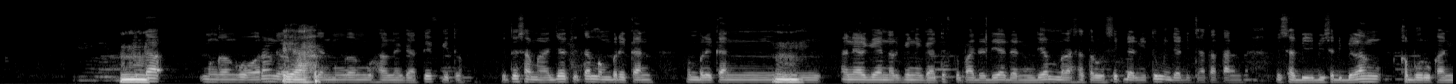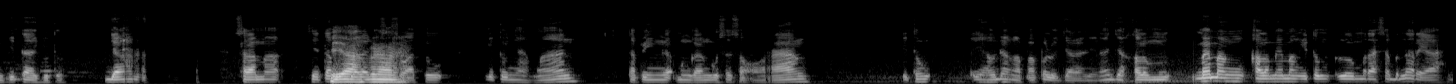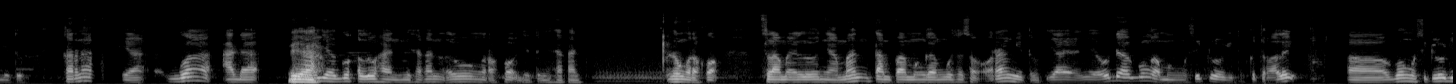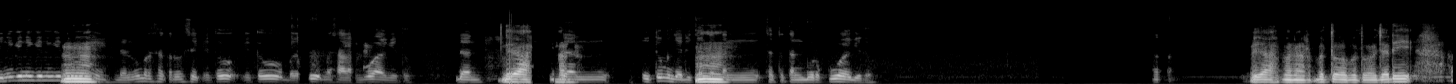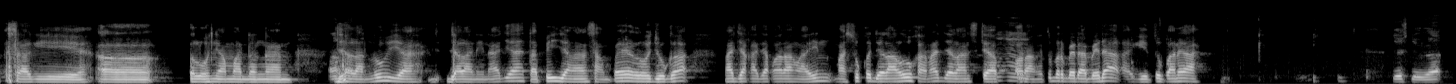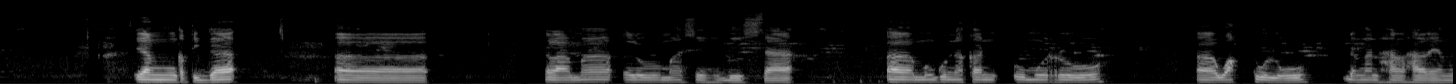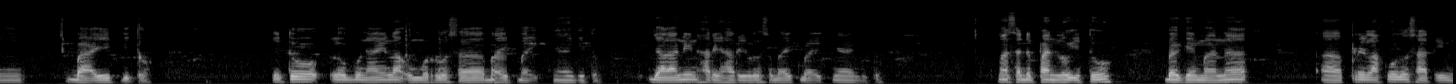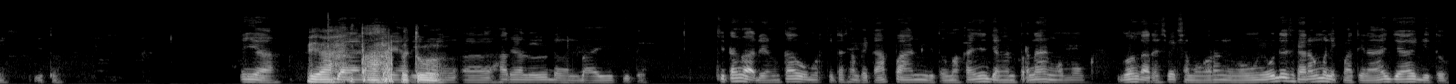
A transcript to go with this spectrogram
Hmm. kita mengganggu orang dalam artian mengganggu hal negatif gitu itu sama aja kita memberikan memberikan Hmm. energi-energi negatif kepada dia dan dia merasa terusik dan itu menjadi catatan bisa bisa dibilang keburukan kita gitu jangan selama kita Iya, menjalani benar. sesuatu itu nyaman tapi nggak mengganggu seseorang itu ya udah nggak apa-apa lu jalanin aja kalau memang kalau memang itu lu merasa benar ya gitu karena ya gua ada Iya. aja gue keluhan misalkan lu ngerokok gitu misalkan lu ngerokok selama lu nyaman tanpa mengganggu seseorang gitu ya ya udah gue nggak mau ngusik lu gitu kecuali uh, gue ngusik lu gini gini gini gini, Hmm. gini, dan lu merasa terusik itu itu berarti masalah gue gitu dan benar. dan itu menjadi Hmm. catatan catatan buruk gue gitu Iya benar betul betul. Jadi selagi uh, lu nyaman dengan jalan lu ya jalanin aja. Tapi jangan sampai lu juga ngajak-ngajak orang lain masuk ke jalan lu karena jalan setiap mm -mm. orang itu berbeda-beda kayak gitu pan ya. Terus juga yang ketiga uh, selama lu masih bisa uh, menggunakan umur lu uh, waktu lu dengan hal-hal yang baik gitu itu lu gunainlah umur lu sebaik-baiknya gitu jalanin hari-hari lu sebaik-baiknya gitu masa depan lu itu bagaimana uh, perilaku lu saat ini gitu iya Iya, ah, hari-hari betul. Lu, uh, hari-hari lu dengan baik gitu. Kita nggak ada yang tahu umur kita sampai kapan gitu. Makanya jangan pernah ngomong gue nggak respect sama orang yang ngomong ya udah sekarang menikmatin aja gitu.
